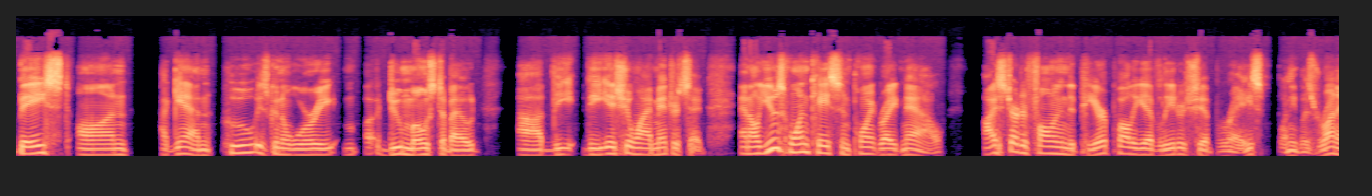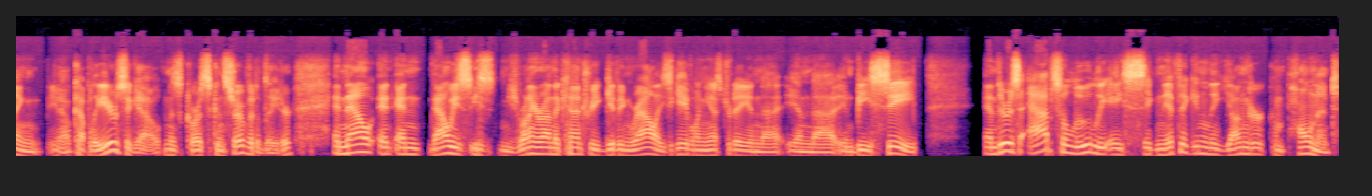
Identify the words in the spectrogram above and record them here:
based on again who is going to worry uh, do most about uh, the the issue I'm interested. And I'll use one case in point right now. I started following the Pierre Poilievre leadership race when he was running, you know, a couple of years ago. And of course, a conservative leader, and now and, and now he's he's he's running around the country giving rallies. He gave one yesterday in the in uh, in BC, and there is absolutely a significantly younger component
